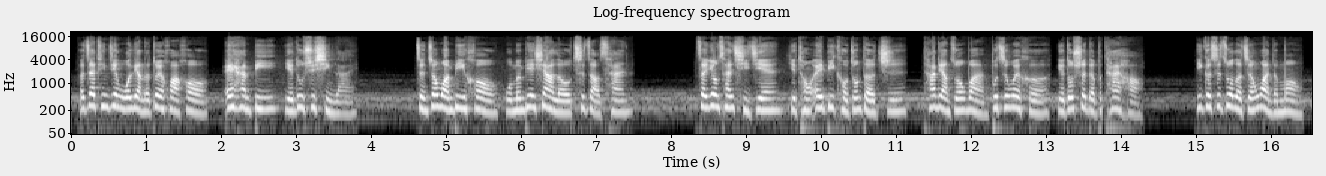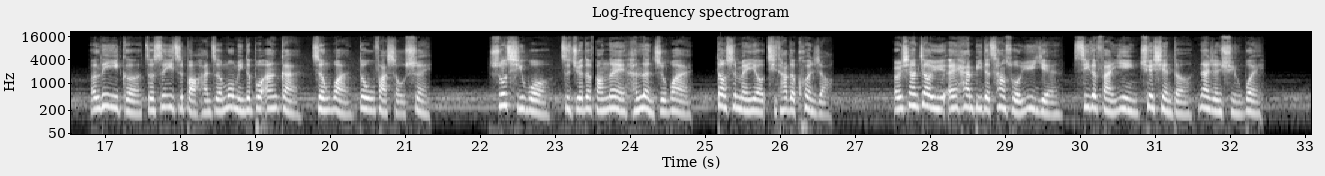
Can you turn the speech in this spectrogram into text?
而在听见我俩的对话后，A 和 B 也陆续醒来。整装完毕后，我们便下楼吃早餐。在用餐期间，也从 A、B 口中得知，他俩昨晚不知为何也都睡得不太好。一个是做了整晚的梦，而另一个则是一直饱含着莫名的不安感，整晚都无法熟睡。说起我，只觉得房内很冷之外，倒是没有其他的困扰。而相较于 A 和 B 的畅所欲言，C 的反应却显得耐人寻味，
